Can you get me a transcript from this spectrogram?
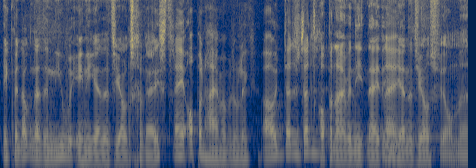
ik ben ook naar de nieuwe Indiana Jones geweest. Nee, Oppenheimer bedoel ik. Oh, dat is... Dat is... Oppenheimer niet, nee, de Nee. Indiana Jones film. eh.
